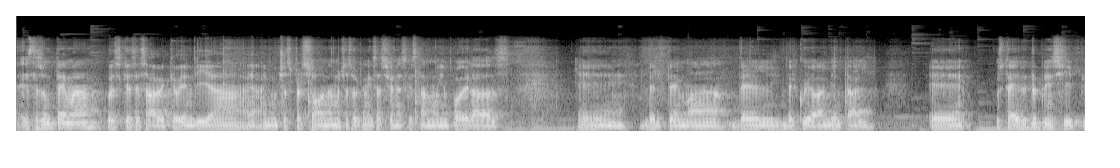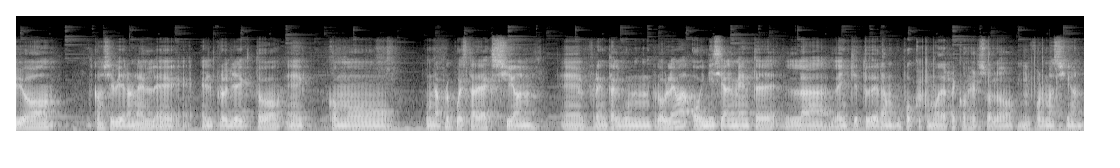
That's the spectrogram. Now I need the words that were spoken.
este es un tema pues que se sabe que hoy en día hay, muchas personas, muchas organizaciones que están muy empoderadas eh, del tema del, del cuidado ambiental eh, ustedes desde el principio concibieron el, eh, el proyecto eh, como una propuesta de acción frente a algún problema o inicialmente la, la, inquietud era un poco como de recoger solo información.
